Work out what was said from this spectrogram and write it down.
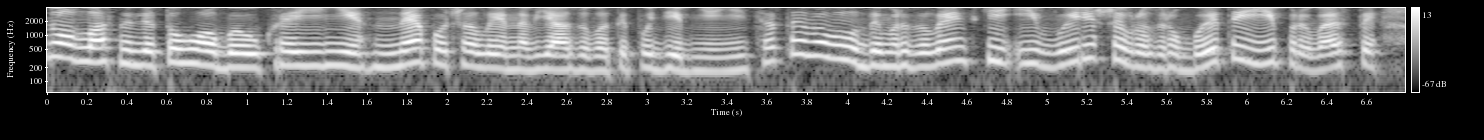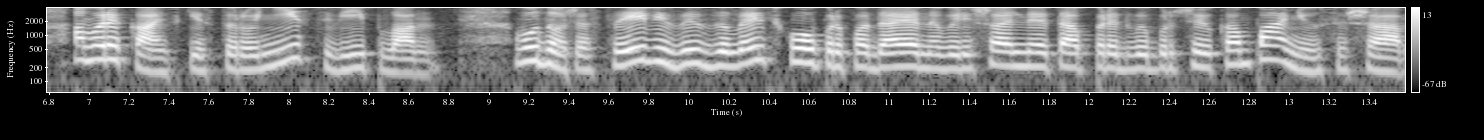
Ну а власне для того, аби Україні не почали нав'язувати подібні ініціативи, Володимир Зеленський і вирішив розробити і привести американській стороні свій план. Водночас цей візит Зеленського припадає на вирішальний етап передвиборчої кампанії у США.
